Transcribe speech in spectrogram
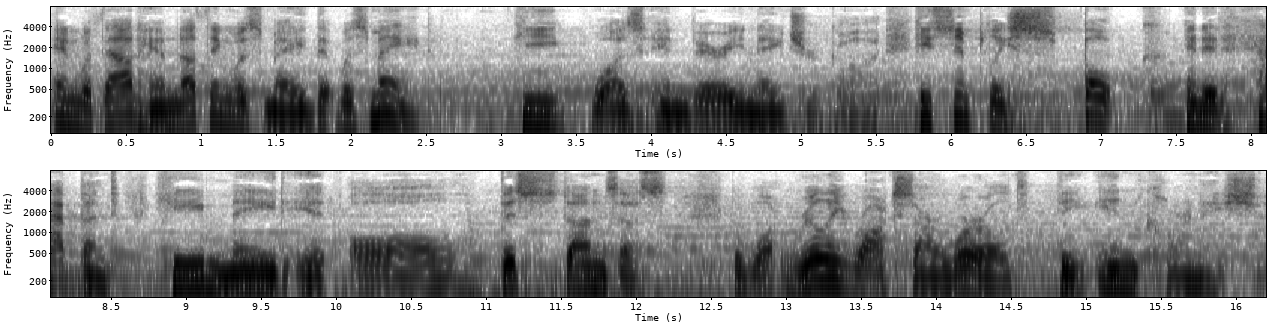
and without him nothing was made that was made. He was in very nature God. He simply spoke and it happened. He made it all. This stuns us. But what really rocks our world, the incarnation.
